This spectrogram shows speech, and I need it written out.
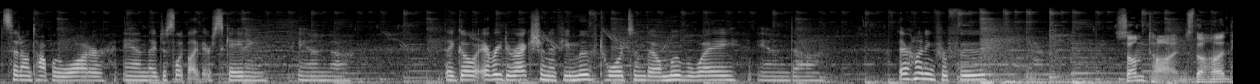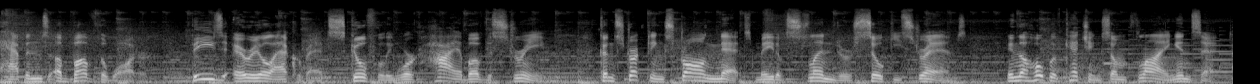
sit on top of the water, and they just look like they're skating. And uh, they go every direction. If you move towards them, they'll move away, and uh, they're hunting for food. Sometimes the hunt happens above the water. These aerial acrobats skillfully work high above the stream, constructing strong nets made of slender, silky strands in the hope of catching some flying insect.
